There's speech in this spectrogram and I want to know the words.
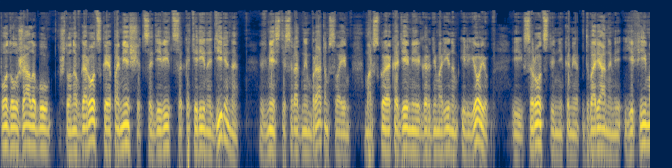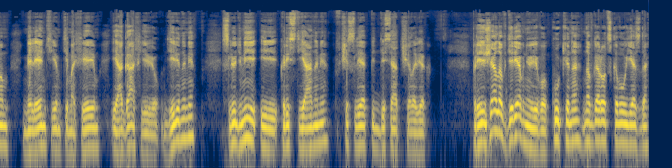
подал жалобу, что новгородская помещица-девица Катерина Дирина вместе с родным братом своим, морской академией Гардемарином Ильёю и с родственниками, дворянами Ефимом, Мелентием, Тимофеем и Агафьею Диринами, с людьми и крестьянами в числе пятьдесят человек, приезжала в деревню его Кукина Новгородского уезда,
